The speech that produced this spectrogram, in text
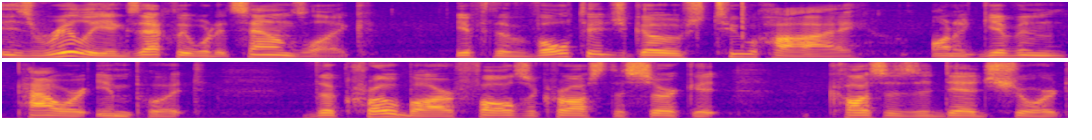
is really exactly what it sounds like. If the voltage goes too high on a given power input, the crowbar falls across the circuit, causes a dead short,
